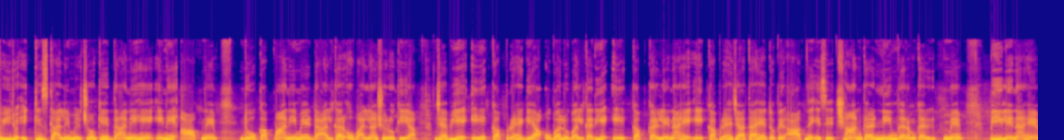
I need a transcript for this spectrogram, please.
तो ये जो 21 काली मिर्चों के दाने हैं, इन्हें आपने दो कप पानी में डालकर उबालना शुरू किया। जब ये एक कप रह गया, उबल उबल कर ये एक कप कर लेना है। एक कप रह जाता है तो फिर आपने इसे छान कर नीम गर्म कर में पी लेना है।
